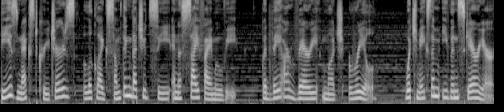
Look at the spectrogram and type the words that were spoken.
These next creatures look like something that you'd see in a sci fi movie, but they are very much real, which makes them even scarier.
